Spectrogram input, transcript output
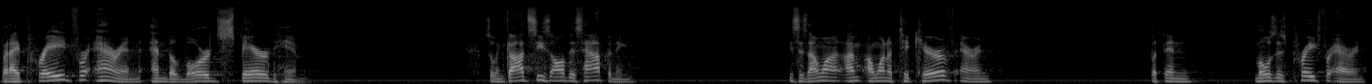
but I prayed for Aaron and the Lord spared him. So when God sees all this happening, he says, I want, I'm, I want to take care of Aaron. But then Moses prayed for Aaron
